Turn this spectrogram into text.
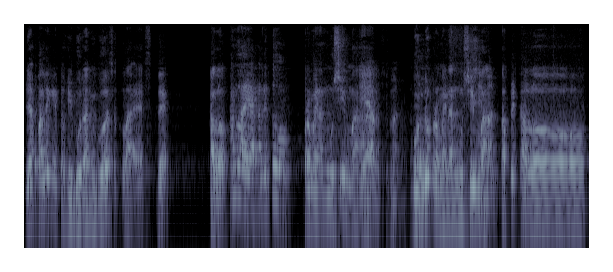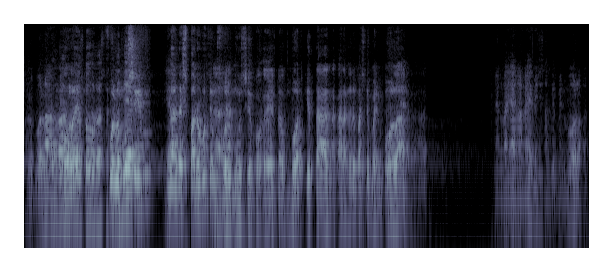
ya paling itu hiburan gue setelah SD kalau kan layangan itu permainan musiman iya musiman gundu permainan musiman, Musiman. tapi kalau bola Bola. bola terus itu menerus full terus. musim Ya. nggak ada separuh musim Nggak full ada. musim pokoknya itu buat kita anak-anak itu pasti main bola Ya. kan. main layangan aja bisa sambil main bola kan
